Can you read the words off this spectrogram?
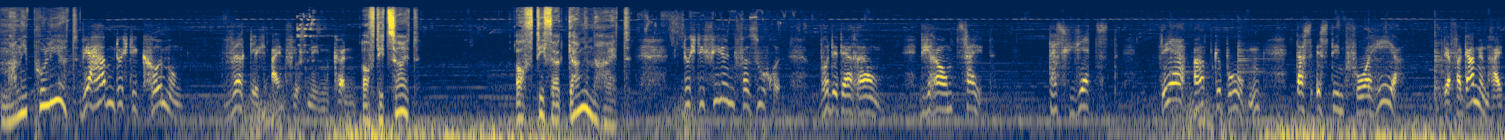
Manipuliert. Wir haben durch die Krümmung wirklich Einfluss nehmen können. Auf die Zeit. Auf die Vergangenheit. Durch die vielen Versuche wurde der Raum, die Raumzeit, das Jetzt derart gebogen, dass es dem Vorher, der Vergangenheit,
